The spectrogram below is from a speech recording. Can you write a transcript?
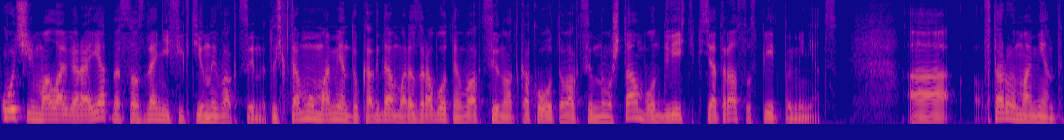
очень мала вероятность создания эффективной вакцины. То есть к тому моменту, когда мы разработаем вакцину от какого-то вакцинного штамма, он 250 раз успеет поменяться. А, второй момент.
